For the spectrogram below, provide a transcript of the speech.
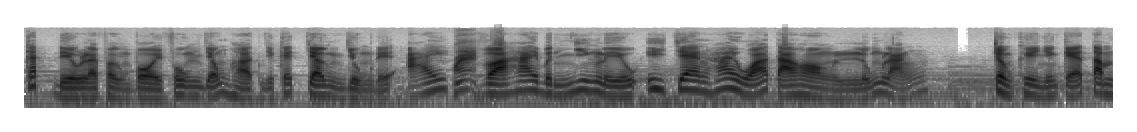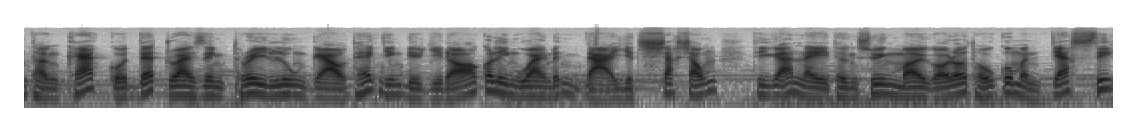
cách điệu lại phần vòi phun giống hệt như cái chân dùng để ái và hai bình nhiên liệu y chang hai quả tạ hòn lủng lẳng. Trong khi những kẻ tâm thần khác của Dead Rising 3 luôn gào thét những điều gì đó có liên quan đến đại dịch sát sống, thì gã này thường xuyên mời gọi đối thủ của mình chát xiết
